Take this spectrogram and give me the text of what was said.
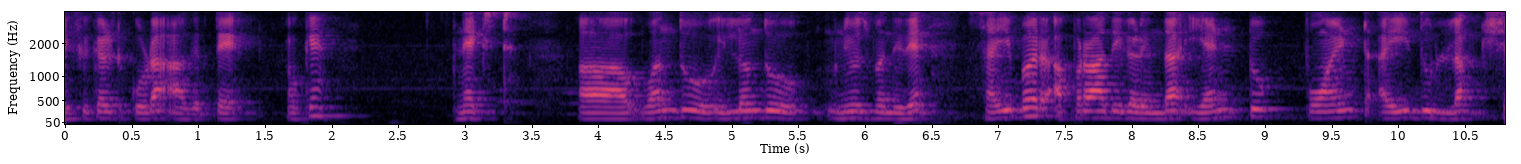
ಡಿಫಿಕಲ್ಟ್ ಕೂಡ ಆಗುತ್ತೆ. ಓಕೆ ನೆಕ್ಸ್ಟ್ ಒಂದು, ಇಲ್ಲೊಂದು ನ್ಯೂಸ್ ಬಂದಿದೆ. ಸೈಬರ್ ಅಪರಾಧಿಗಳಿಂದ ಎಂಟು ಪಾಯಿಂಟ್ ಐದು ಲಕ್ಷ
